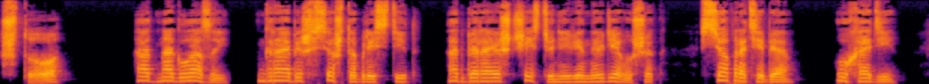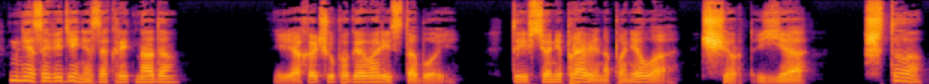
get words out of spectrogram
«Что?» «Одноглазый, грабишь все, что блестит, отбираешь честь у невинных девушек. Все про тебя. Уходи. Мне заведение закрыть надо». «Я хочу поговорить с тобой. Ты все неправильно поняла. Черт, я...» «Что?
